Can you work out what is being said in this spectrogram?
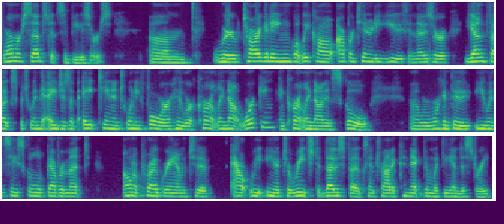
Former substance abusers. Um, we're targeting what we call opportunity youth, and those are young folks between the ages of 18 and 24 who are currently not working and currently not in school. Uh, we're working through UNC School of Government on a program to outreach, you know, to reach to those folks and try to connect them with the industry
